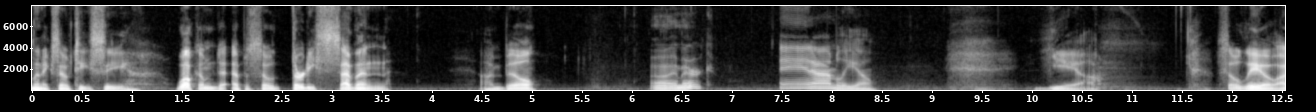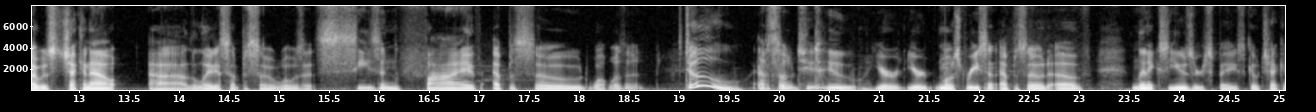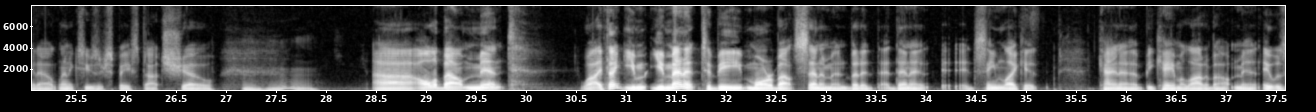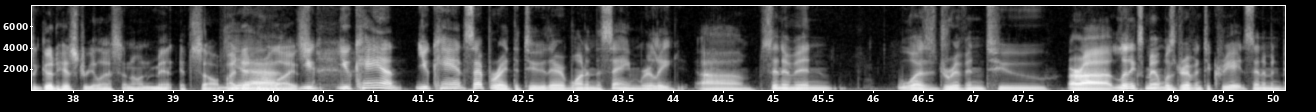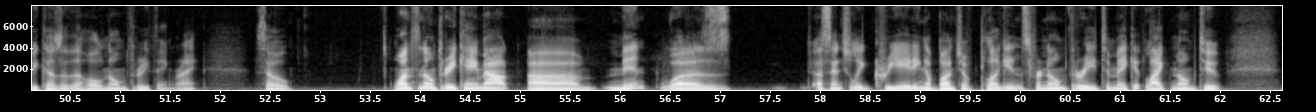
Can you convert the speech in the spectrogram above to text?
Linux OTC. Welcome to episode 37. I'm Bill. I'm Eric. And I'm Leo. Yeah. So, Leo, I was checking out uh, the latest episode. What was it? Season 5, episode, what was it? Two. Episode, two. Your your most recent episode of Linux User Space. Go check it out. LinuxUserSpace.show. Mm-hmm. Uh, all about Mint. Well, I think you you meant it to be more about cinnamon, but it, then it it seemed like it kind of became a lot about mint. It was a good history lesson on mint itself. I didn't realize. You you can't you can't separate the two. They're one and the same, really. Um, cinnamon was driven to or uh, Linux Mint was driven to create cinnamon because of the whole GNOME 3 thing, right? So once GNOME 3 came out, um, Mint was essentially creating a bunch of plugins for GNOME 3 to make it like GNOME 2.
